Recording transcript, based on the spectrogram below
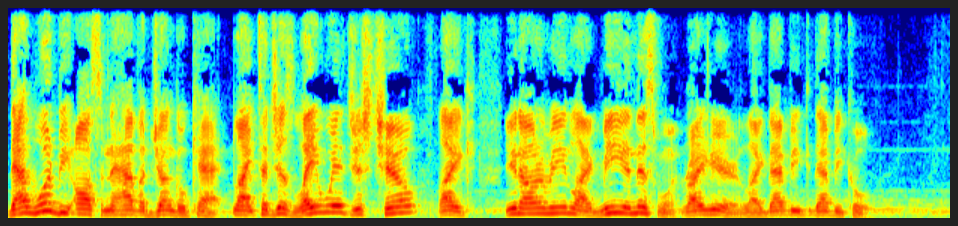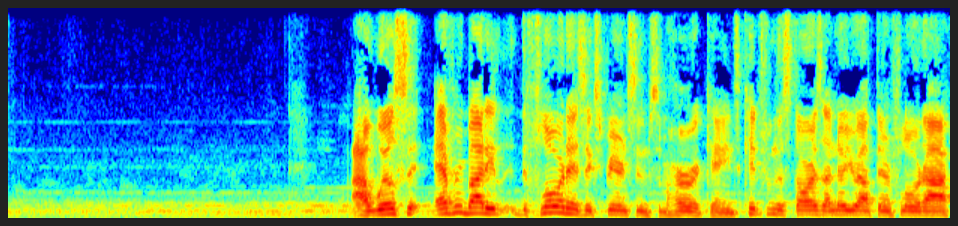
that would be awesome to have a jungle cat. Like to just lay with, just chill. Like, you know what I mean? Like me and this one right here. Like that'd be that'd be cool. I will say, everybody, the Florida is experiencing some hurricanes. Kid from the stars, I know you're out there in Florida. I,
